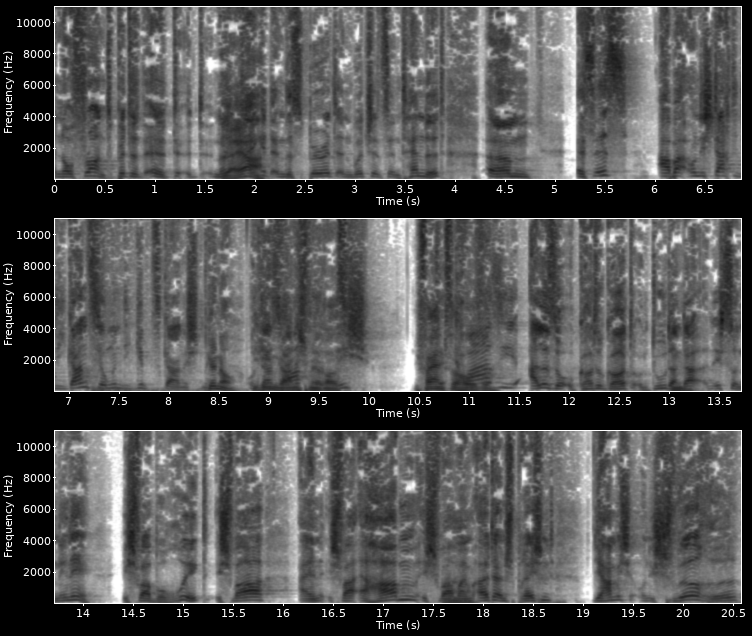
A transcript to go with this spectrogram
No front, bitte, äh, ne? Ja, ja. take it in the spirit in which it's intended. Ähm, es ist, aber und ich dachte, die ganz Jungen, die gibt's gar nicht mehr. Genau, die und gehen gar nicht mehr raus. Mich Die feiern zu Hause. Hm. quasi alle so, oh Gott, oh Gott, und du dann da. Und ich so, nee, nee, ich war beruhigt, ich war ein, ich war erhaben, ich war meinem Alter entsprechend. Die haben mich, und ich schwöre,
